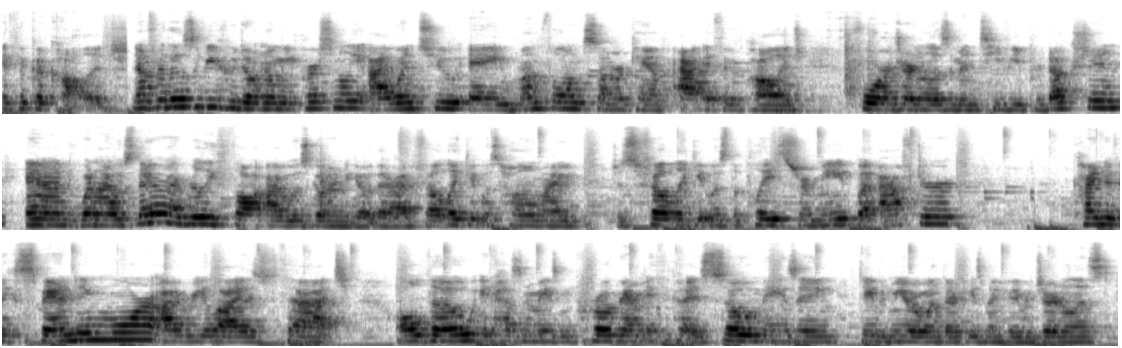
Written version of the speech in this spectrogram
Ithaca College. Now for those of you who don't know me personally, I went to a month-long summer camp at Ithaca College for journalism and TV production. And when I was there, I really thought I was going to go there. I felt like it was home. I just felt like it was the place for me. But after kind of expanding more, I realized that although it has an amazing program, Ithaca is so amazing. David Muir went there, he's my favorite journalist.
